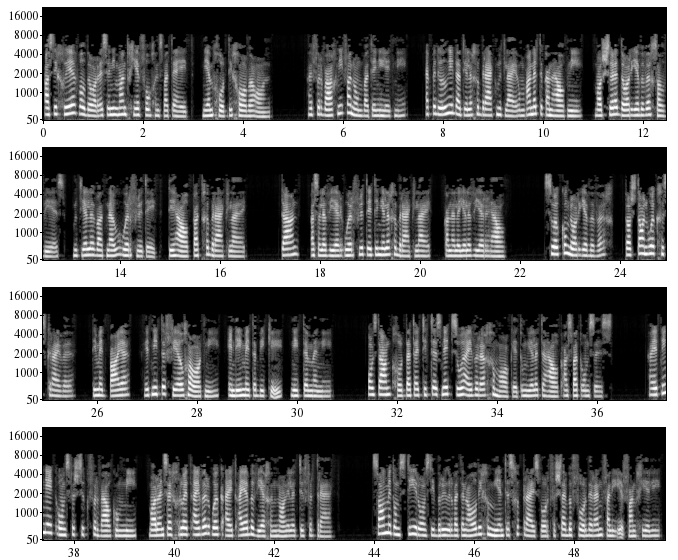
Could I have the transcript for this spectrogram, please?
As die goeie wil daar is en iemand gee volgens wat hij het, neem God die gave aan. Hij verwacht niet van om wat hij niet het nie. Ek bedoel niet dat jullie gebrek moet leiden om ander te kan helpen nie, maar so dat daar eeuwig sal wees, moet jullie wat nou oorvloed het, die help wat gebrek lei. Dan, als hulle weer oorvloed het in jullie gebrek lei, kan hulle julle weer help. So kom daar eeuwig, daar staan ook geskrywe, die met baie, het niet te veel gehad nie, en die met een biekie, niet te min nie. Ons dank God dat hij Titus net zo so ijverig gemaakt het om jullie te helpen als wat ons is. Hij het niet net ons verzoek verwelkom nie, maar in sy groot ijver ook uit eie beweging na jullie toe vertrek. Saam met ons stier ons die broer wat in al die gemeentes geprijs wordt voor sy bevordering van die evangelie.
